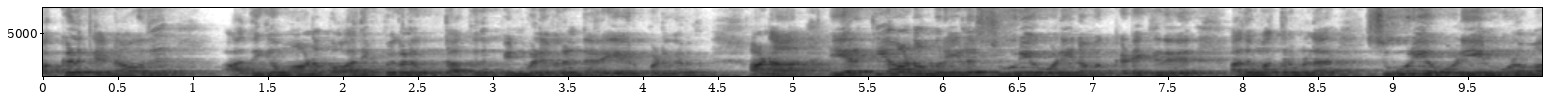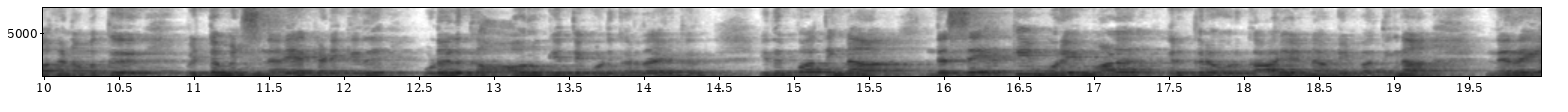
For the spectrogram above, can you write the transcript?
மக்களுக்கு என்ன ஆகுது? அதிகமான பாதிப்புகளை உண்டாக்குது பின்விளைவுகள் நிறைய ஏற்படுகிறது. ஆனால் இயற்கையான முறையில் சூரிய ஒளி நமக்கு கிடைக்குது. அது மாத்திரமில்ல சூரிய ஒளியின் மூலமாக நமக்கு விட்டமின்ஸ் நிறைய கிடைக்குது. உடலுக்கு ஆரோக்கியத்தை கொடுக்கறதா இருக்குது. இது பார்த்திங்கன்னா இந்த செயற்கை முறைமால இருக்கிற ஒரு காரியம் என்ன அப்படின்னு பார்த்தீங்கன்னா நிறைய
